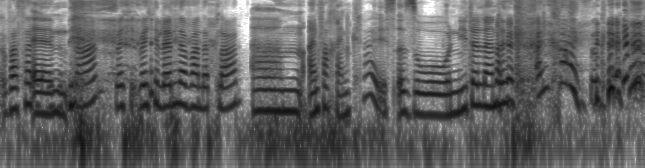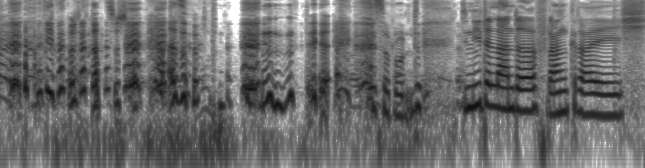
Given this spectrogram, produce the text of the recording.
Was hat Ähm. geplant? Welche, welche Länder waren der Plan? Ähm, einfach ein Kreis. Also Niederlande. Ein Kreis, okay. Also, ist rund. Die Niederlande, Frankreich,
